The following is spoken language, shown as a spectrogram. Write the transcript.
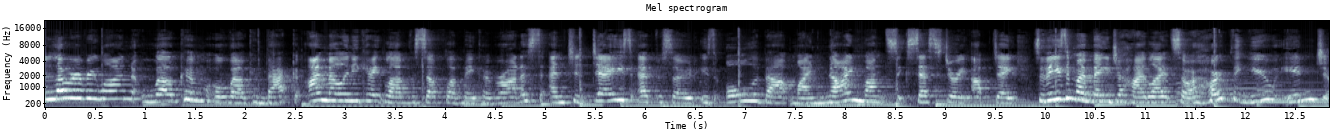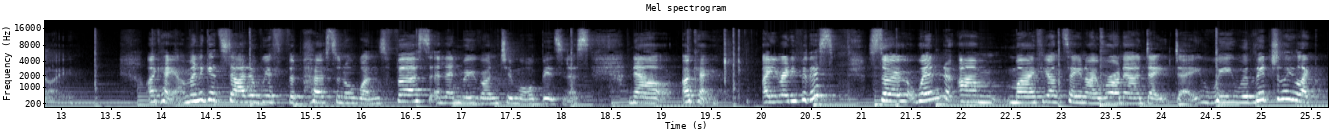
Hello everyone, welcome or welcome back. I'm Melanie Kate Love, the Self-Love Makeover Artist, and today's episode is all about my nine month success story update. So these are my major highlights, so I hope that you enjoy. Okay, I'm gonna get started with the personal ones first and then move on to more business. Now, okay, are you ready for this? So when um, my fiance and I were on our date day, we were literally like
